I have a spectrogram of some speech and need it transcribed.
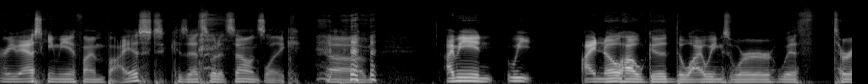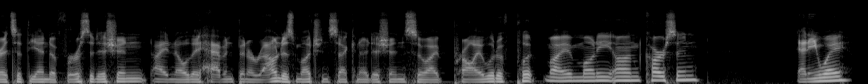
are you asking me if i'm biased? Because that's what it sounds like. Um, i mean we I know how good the Y Wings were with turrets at the end of first edition. I know they haven't been around as much in second edition, so I probably would have put my money on Carson anyway.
